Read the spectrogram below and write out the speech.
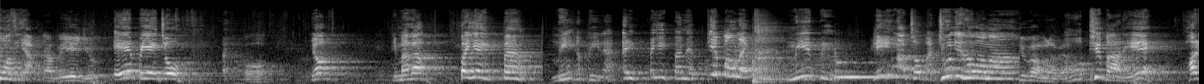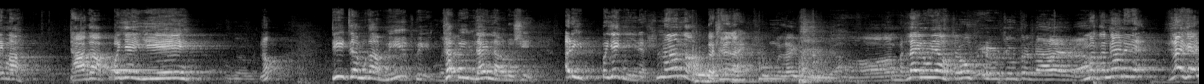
သွားစီရမယ်ဒါဘေးယူအေးပရိတ်ကျိုးဟောယောဒီမှာကပရိတ်ပန်းမင်းအဖေလိုက်အဲ့ဒီပရိတ်ပန်းနဲ့ပြစ်ပေါက်လိုက်မင်းအဖေလေးငါချောက်ပါဂျွန်းတင်ထောပါမှာပြပါမလားဗျာဟောဖြစ်ပါတယ်ဟောဒီမှာဒါကပရိတ်ရေနော်ဒီတမကမင်းအဖေထပ်ပြီးလိုက်လာလို့ရှိရင်အဲ့ဒီပရိတ်ကြီးနဲ့လှမ်းတာပက်ထဲလိုက်ကျုပ်မလိုက်ဘူးဗျာဟောမလိုက်လို့ရအောင်ကျုပ်ဖေကိုကျုပ်တနာတယ်ဗျာမကနာနေနဲ့လိုက်ခဲ့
